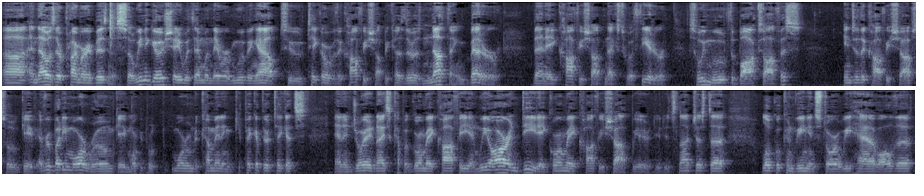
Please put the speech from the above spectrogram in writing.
Uh, and that was their primary business. So we negotiated with them when they were moving out to take over the coffee shop because there was nothing better than a coffee shop next to a theater. So we moved the box office into the coffee shop, so it gave everybody more room, gave more people more room to come in and pick up their tickets, and enjoy a nice cup of gourmet coffee. And we are indeed a gourmet coffee shop. We are, it's not just a local convenience store. We have all the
